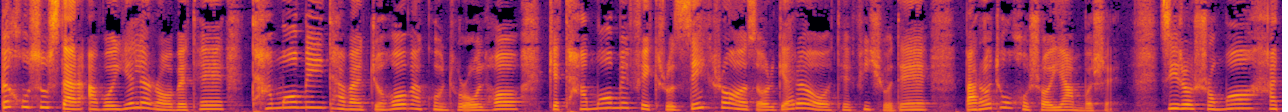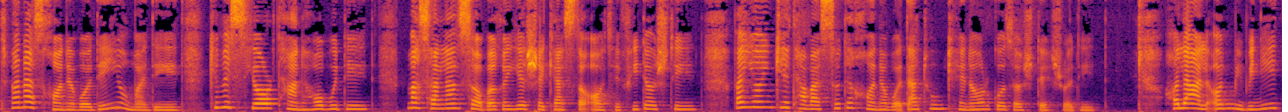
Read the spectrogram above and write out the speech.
به خصوص در اوایل رابطه تمام این توجه ها و کنترل ها که تمام فکر و ذکر آزارگر عاطفی شده براتون خوشایند باشه. زیرا شما حتما از خانواده ای اومدید که بسیار تنها بودید مثلا سابقه شکست عاطفی داشتید و یا اینکه توسط خانوادهتون کنار گذاشته شدید. حالا الان می‌بینید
